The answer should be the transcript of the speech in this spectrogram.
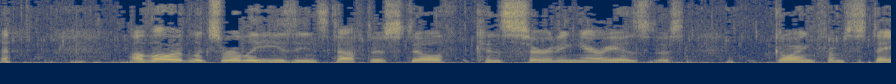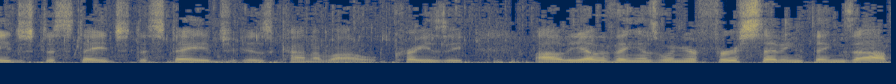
although it looks really easy and stuff, there's still concerning areas. There's going from stage to stage to stage is kind of uh, crazy. Uh, the other thing is when you're first setting things up,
